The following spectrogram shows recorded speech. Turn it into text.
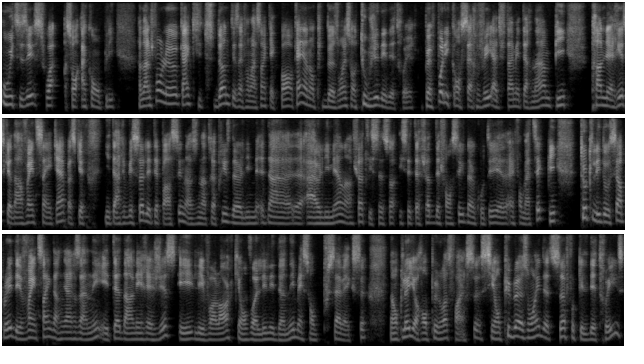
ou utilisés soit, sont accomplis. Dans le fond, là, quand tu donnes tes informations à quelque part, quand ils n'en ont plus besoin, ils sont obligés de les détruire. Ils ne peuvent pas les conserver à vitam aeternam puis prendre le risque dans 25 ans parce qu'il est arrivé ça l'été passé dans une entreprise dans- à Olimel, en fait. Il s'était fait défoncer d'un côté euh, informatique. Puis tous les dossiers employés des 25 dernières années étaient dans les registres et les voleurs qui ont volé les données ben, sont poussés avec ça. Donc là, ils n'auront plus le droit de faire ça. S'ils n'ont plus besoin de ça, il faut qu'ils le détruisent.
